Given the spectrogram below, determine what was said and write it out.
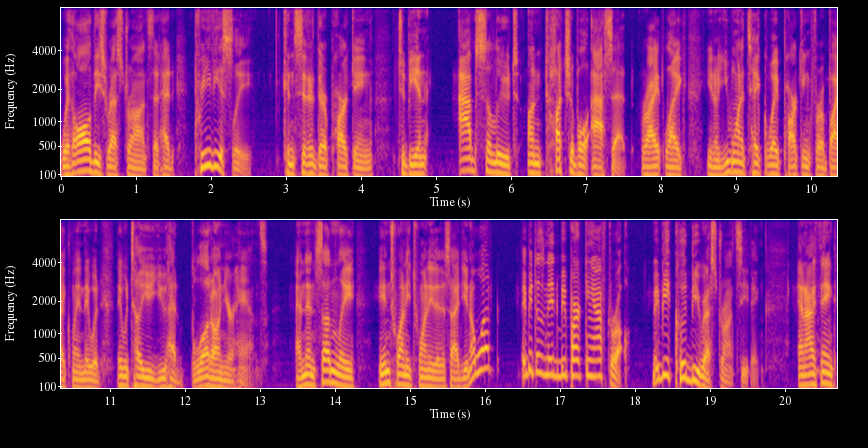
with all these restaurants that had previously considered their parking to be an absolute untouchable asset right? Like, you know, you want to take away parking for a bike lane, they would they would tell you you had blood on your hands. And then suddenly in 2020 they decide, you know what? Maybe it doesn't need to be parking after all. Maybe it could be restaurant seating. And I think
